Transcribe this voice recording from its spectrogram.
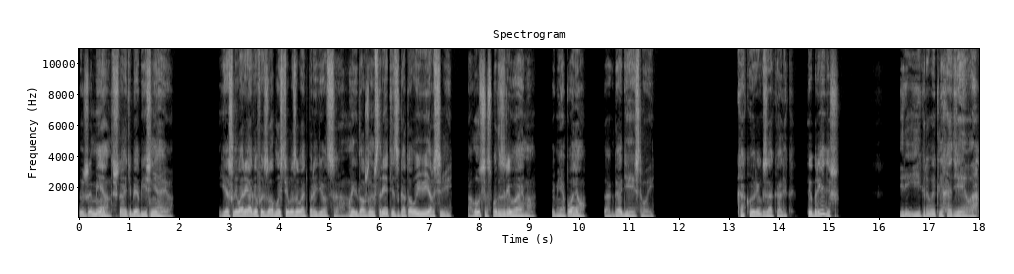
Ты же мент, что я тебе объясняю? Если варягов из области вызывать придется, мы их должны встретить с готовой версией, а лучше с подозреваемым. Ты меня понял? Тогда действуй. «Какой рюкзак, Алик? Ты бредишь?» Переигрывает Лиходеева.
